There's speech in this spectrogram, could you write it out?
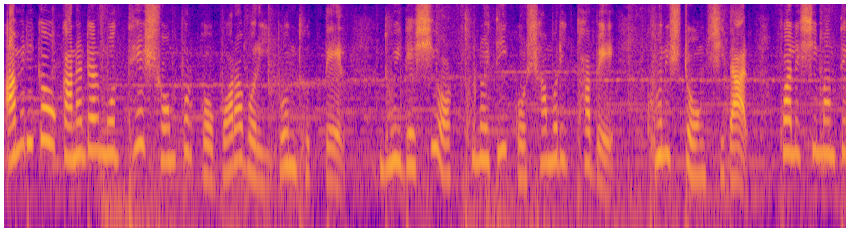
আমেরিকা ও কানাডার মধ্যে সম্পর্ক বরাবরই বন্ধুত্বের। দুই দেশই অর্থনৈতিক ও সামরিকভাবে ঘনিষ্ঠ অংশীদার, ফলে সীমান্তে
